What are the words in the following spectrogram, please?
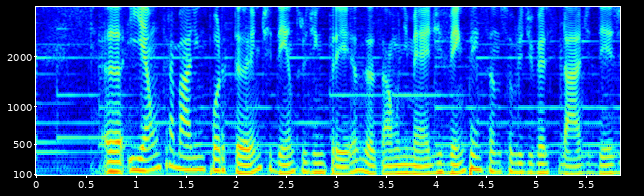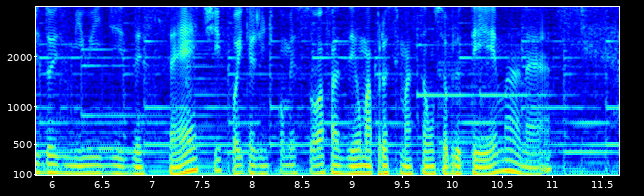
Uh, e é um trabalho importante dentro de empresas. A Unimed vem pensando sobre diversidade desde 2017, foi que a gente começou a fazer uma aproximação sobre o tema, né?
